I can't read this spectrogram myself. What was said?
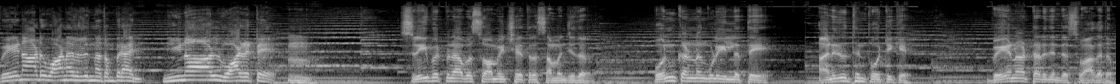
വേണാട് വാണരുന്ന തമ്പുരാൻ നീണാൾ വാഴട്ടെ. ശ്രീപത്മനാഭസ്വാമി ക്ഷേത്ര സമഞ്ജിതർ പൊൻകണ്ണംകുളി ഇല്ലത്തെ അനിരുദ്ധൻ പോറ്റിക്ക് വേണാട്ടരജന്റെ സ്വാഗതം.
